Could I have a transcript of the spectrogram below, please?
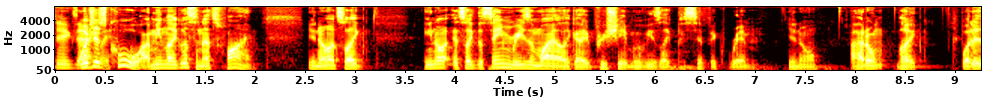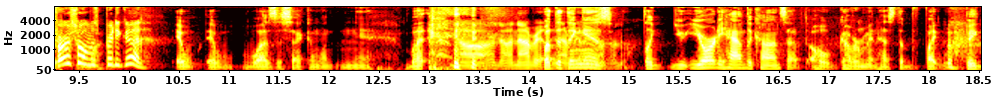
Exactly. which is cool. I mean, like, listen, that's fine. You know, it's like, you know, it's like the same reason why like I appreciate movies like Pacific Rim. You know, I don't like what The it- first one was pretty good. It it was the second one, mm, yeah, but No, no, not really. but the thing really. Is, no, no. like you, you already have the concept. Oh, government has to fight with big,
